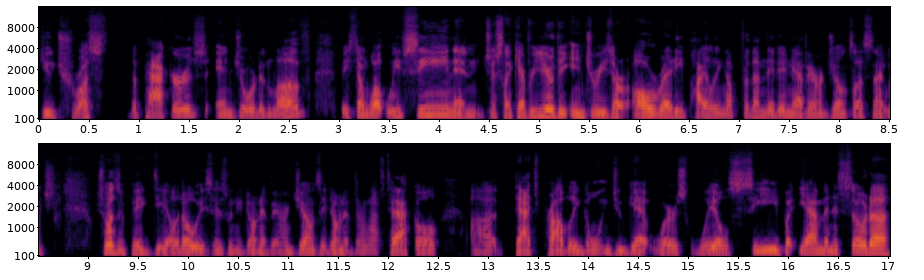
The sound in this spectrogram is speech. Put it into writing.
Do you trust the Packers and Jordan Love based on what we've seen. And just like every year, the injuries are already piling up for them. They didn't have Aaron Jones last night, which which was a big deal. It always is when you don't have Aaron Jones. They don't have their left tackle. Uh, that's probably going to get worse. We'll see. But yeah, Minnesota,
